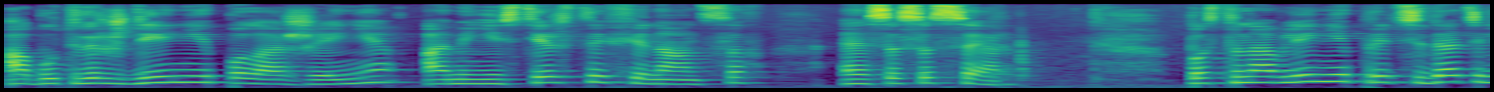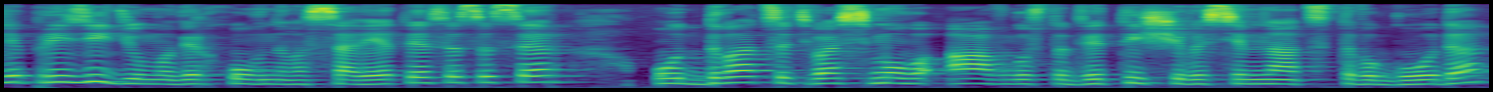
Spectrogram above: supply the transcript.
об утверждении положения о Министерстве финансов СССР. Постановление председателя Президиума Верховного Совета СССР от 28 августа 2018 года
